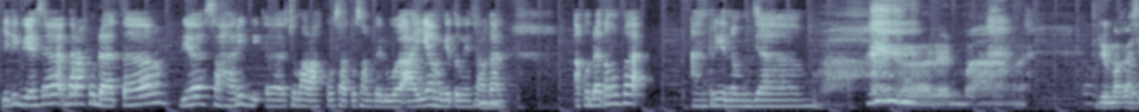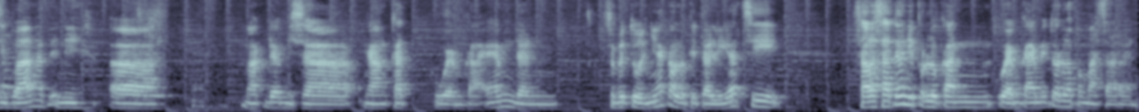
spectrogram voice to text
Jadi biasa ntar aku dateng, dia sehari eh, cuma laku 1 sampai 2 ayam gitu misalkan. Hmm. Aku datang Pak, antri 6 jam. Keren banget. Terima kasih banget ini eh, Magda bisa ngangkat UMKM dan sebetulnya kalau kita lihat sih salah satu yang diperlukan UMKM itu adalah pemasaran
